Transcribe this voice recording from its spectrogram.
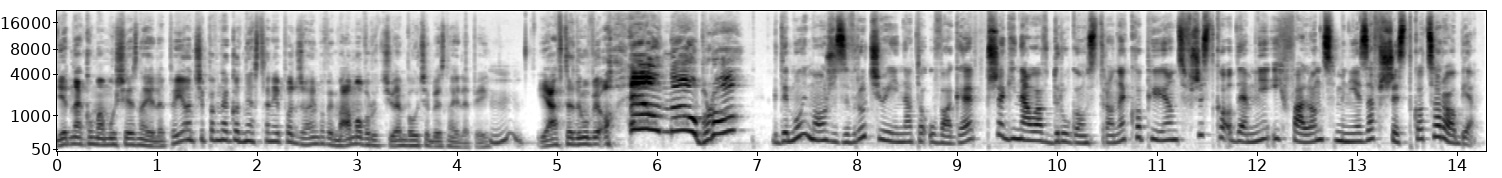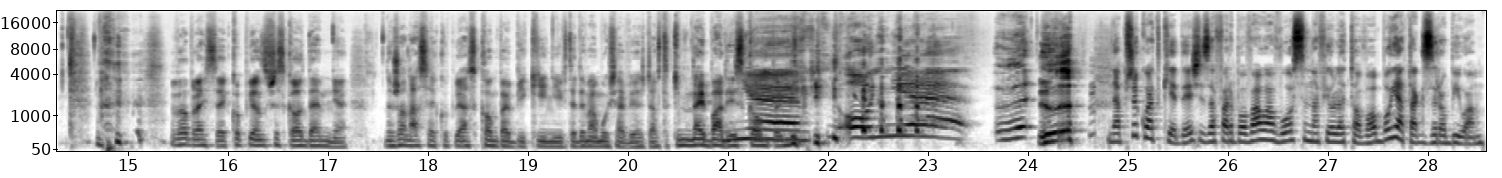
jednak u mamusi jest najlepiej i on ci pewnego dnia stanie pod drzwiami i powie, mamo, wróciłem, bo u ciebie jest najlepiej. Mm. Ja wtedy mówię, oh hell no, bro! Gdy mój mąż zwrócił jej na to uwagę, przeginała w drugą stronę, kopiując wszystko ode mnie i chwaląc mnie za wszystko, co robię. Wyobraź sobie, kupując wszystko ode mnie. Żona sobie kupiła skąpe bikini i wtedy mamusia wjeżdża w takim najbardziej skąpym bikini. o nie! Na przykład kiedyś zafarbowała włosy na fioletowo, bo ja tak zrobiłam.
